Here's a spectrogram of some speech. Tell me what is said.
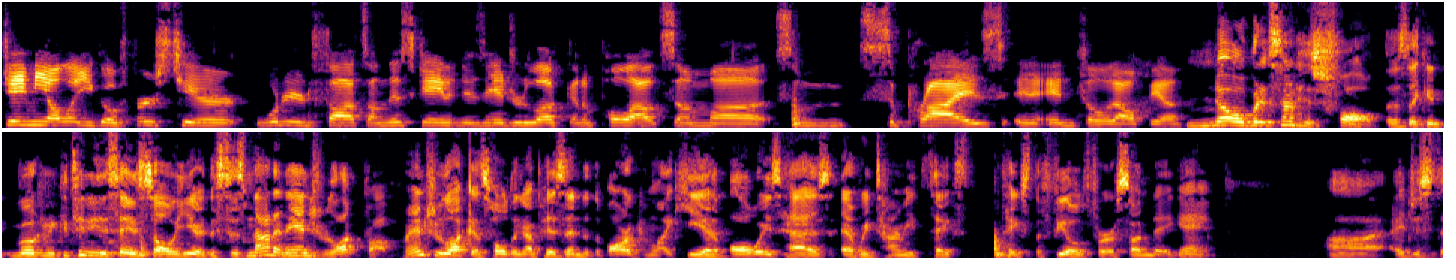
Jamie, I'll let you go first here. What are your thoughts on this game? And is Andrew Luck going to pull out some uh, some surprise in, in, Philadelphia? No, but it's not his fault. As they can, we're going to continue to say this all year. This is not an Andrew Luck problem. Andrew Luck is holding up his end of the bargain like he always has every time he takes takes the field for a Sunday game. Uh, I just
